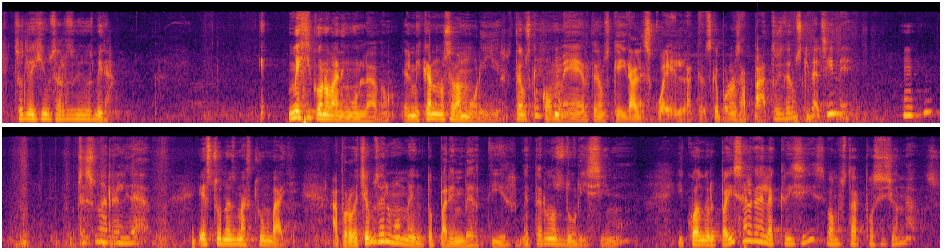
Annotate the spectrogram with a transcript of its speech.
Entonces le dijimos a los niños, mira, México no va a ningún lado, el mexicano no se va a morir, tenemos que comer, tenemos que ir a la escuela, tenemos que poner zapatos y tenemos que ir al cine. es una realidad. Esto no es más que un valle. Aprovechemos el momento para invertir, meternos durísimo y cuando el país salga de la crisis vamos a estar posicionados.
